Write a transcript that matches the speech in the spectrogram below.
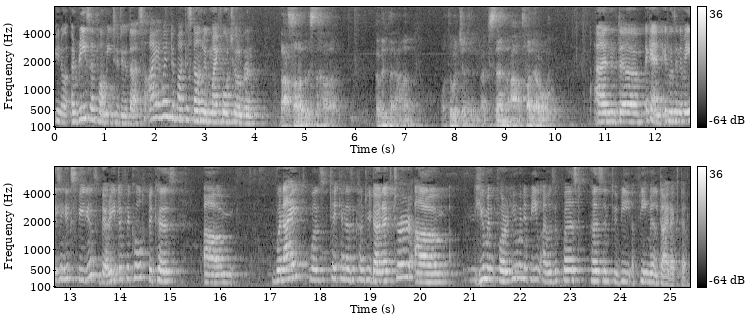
you know, a reason for me to do that. So I went to Pakistan with my four children. بعد صلاه الاستخاره قبلت العمل توجهت لباكستان مع أطفال إروى And um, again, it was an amazing experience, very difficult because um, when I was taken as a country director, um, human, for Human Appeal, I was the first person to be a female director.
